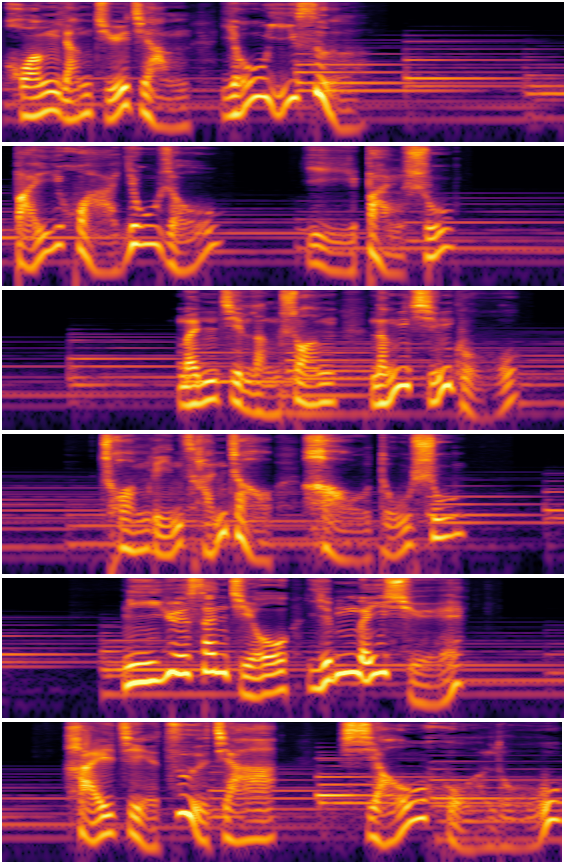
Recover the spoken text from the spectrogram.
黄杨倔强犹一色，白桦幽柔已半疏。门禁冷霜能行古，窗临残照好读书。你约三九吟梅雪，还借自家。小火炉。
